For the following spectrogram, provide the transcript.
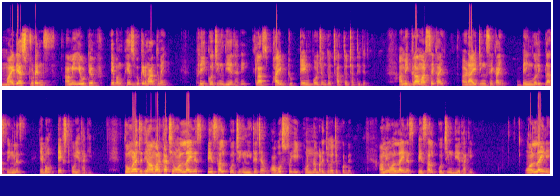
মাই ডিয়ার স্টুডেন্টস আমি ইউটিউব এবং ফেসবুকের মাধ্যমে ফ্রি কোচিং দিয়ে থাকি ক্লাস ফাইভ টু টেন পর্যন্ত ছাত্রছাত্রীদের। আমি গ্রামার শেখাই রাইটিং শেখাই বেঙ্গলি প্লাস ইংলিশ এবং টেক্সট পড়িয়ে থাকি। তোমরা যদি আমার কাছে অনলাইনে স্পেশাল কোচিং নিতে চাও, অবশ্যই এই ফোন নাম্বারে যোগাযোগ করবে। আমি অনলাইনে স্পেশাল কোচিং দিয়ে থাকি। অনলাইনে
